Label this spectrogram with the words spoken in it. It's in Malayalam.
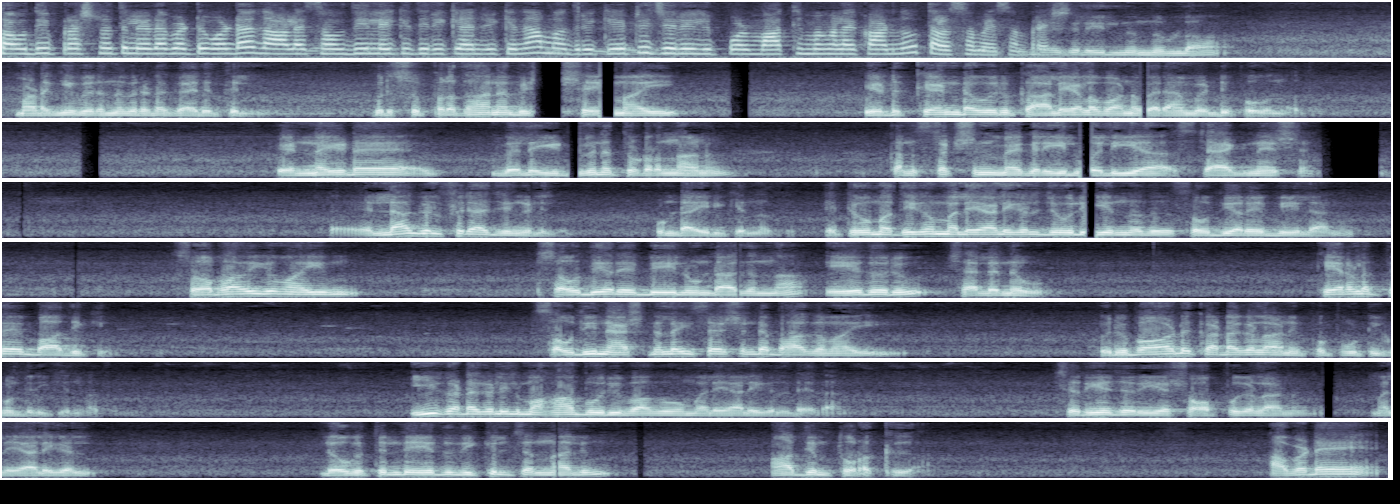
സൗദി പ്രശ്നത്തിൽ ഇടപെട്ടുകൊണ്ട് നാളെ സൗദിയിലേക്ക് തിരിക്കാനിരിക്കുന്ന മന്ത്രി കെ ടി ജലീൽ ഇപ്പോൾ മാധ്യമങ്ങളെ കാണുന്നു. തത്സമയ മേഖലയിൽ നിന്നുള്ള മടങ്ങി വരുന്നവരുടെ കാര്യത്തിൽ ഒരു സുപ്രധാന വിഷയമായി എടുക്കേണ്ട ഒരു കാലയളവാണ് വരാൻ വേണ്ടി പോകുന്നത്. എണ്ണയുടെ വില ഇടിവിനെ തുടർന്നാണ് കൺസ്ട്രക്ഷൻ മേഖലയിൽ വലിയ സ്റ്റാഗ്നേഷൻ എല്ലാ ഗൾഫ് രാജ്യങ്ങളിലും ഉണ്ടായിരിക്കുന്നത്. ഏറ്റവും അധികം മലയാളികൾ ജോലി ചെയ്യുന്നത് സൗദി അറേബ്യയിലാണ്. സ്വാഭാവികമായും സൗദി അറേബ്യയിൽ ഉണ്ടാകുന്ന ഏതൊരു ചലനവും കേരളത്തെ ബാധിക്കും. സൗദി നാഷണലൈസേഷന്റെ ഭാഗമായി ഒരുപാട് കടകളാണ് ഇപ്പോൾ പൂട്ടിക്കൊണ്ടിരിക്കുന്നത്. ഈ കടകളിൽ മഹാഭൂരിഭാഗവും മലയാളികളുടേതാണ്. ചെറിയ ചെറിയ ഷോപ്പുകളാണ് മലയാളികൾ ലോകത്തിന്റെ ഏത് ദിക്കിൽ ചെന്നാലും ആദ്യം തുറക്കുക. അവിടെ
